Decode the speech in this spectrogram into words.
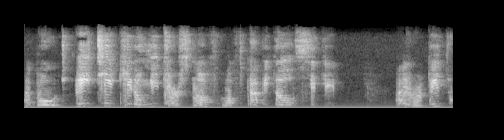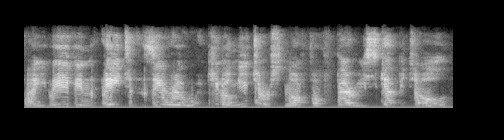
about 80 kilometers north of capital city. I repeat, I live in 80 kilometers north of Paris capital,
